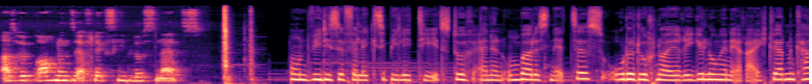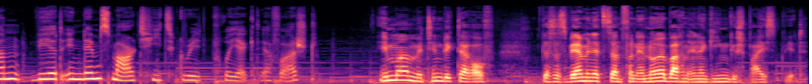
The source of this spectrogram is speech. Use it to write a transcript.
Also wir brauchen ein sehr flexibles Netz. Und wie diese Flexibilität durch einen Umbau des Netzes oder durch neue Regelungen erreicht werden kann, wird in dem Smart Heat Grid Projekt erforscht. Immer mit Hinblick darauf, dass das Wärmenetz dann von erneuerbaren Energien gespeist wird.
